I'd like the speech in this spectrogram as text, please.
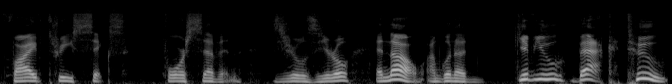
536 4700. And now I'm going to give you back to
